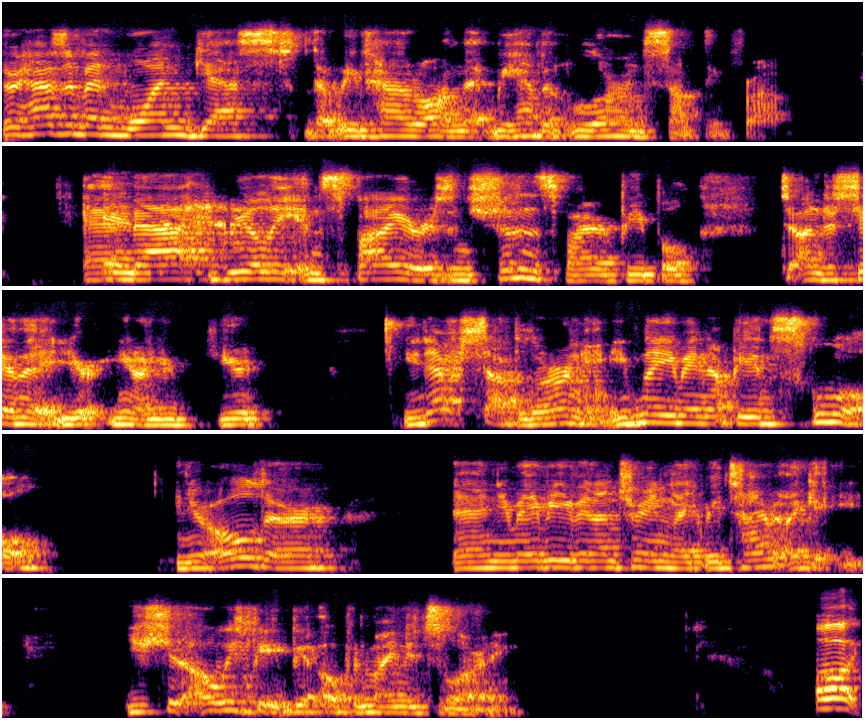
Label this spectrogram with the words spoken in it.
there hasn't been one guest that we've had on that we haven't learned something from. And, and that really inspires and should inspire people to understand that you're, you know, you you you never stop learning, even though you may not be in school and you're older and you may be even entering like retirement, like you should always be, be open-minded to learning. Oh,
